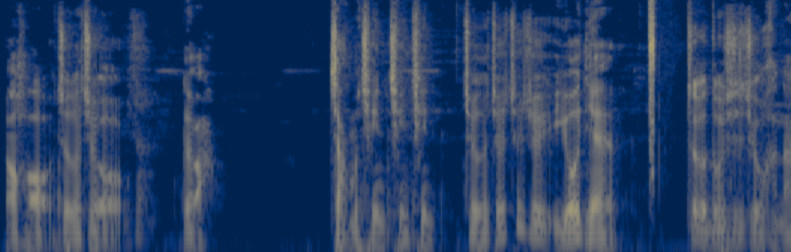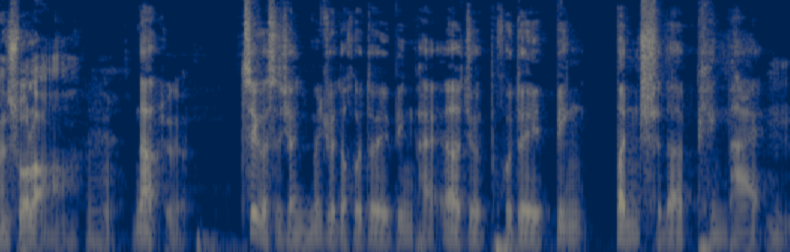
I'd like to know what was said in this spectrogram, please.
然后这个就对吧？讲不清清清，这个这这就有点 这个东西就很难说了啊。嗯那觉得这个事情，你们觉得会对冰牌呃，就会对冰奔驰的品牌嗯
